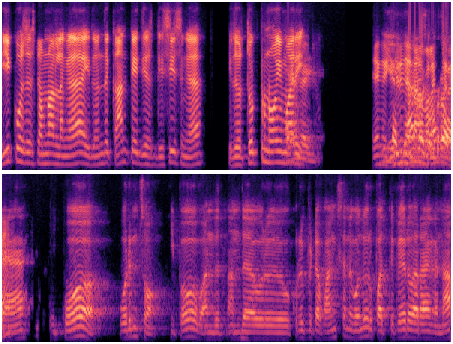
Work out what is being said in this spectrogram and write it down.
ஈகோ சிஸ்டம்லாம் இல்லைங்க. இது வந்து கான்டேஜியஸ் டிசீஸுங்க இது ஒரு தொற்று நோய் மாதிரி. இப்போ ஒரு நிமிஷம். இப்போ அந்த அந்த ஒரு குறிப்பிட்ட ஃபங்க்ஷனுக்கு வந்து ஒரு பத்து பேர் வராங்கன்னா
